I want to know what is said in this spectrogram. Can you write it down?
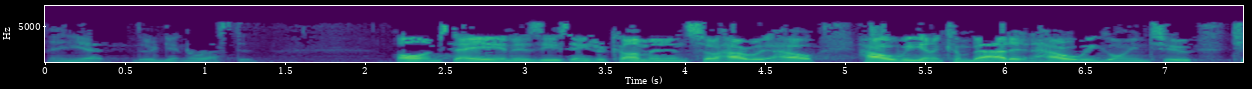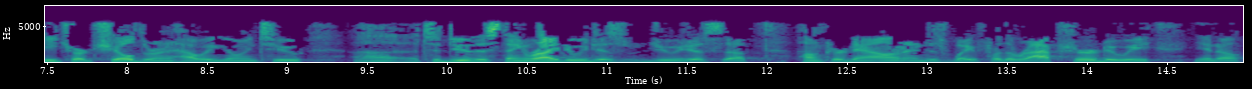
And yet they're getting arrested. All I'm saying is these things are coming, and so how are we, how how are we going to combat it? How are we going to teach our children? How are we going to uh, to do this thing right? Do we just do we just uh, hunker down and just wait for the rapture? Do we you know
